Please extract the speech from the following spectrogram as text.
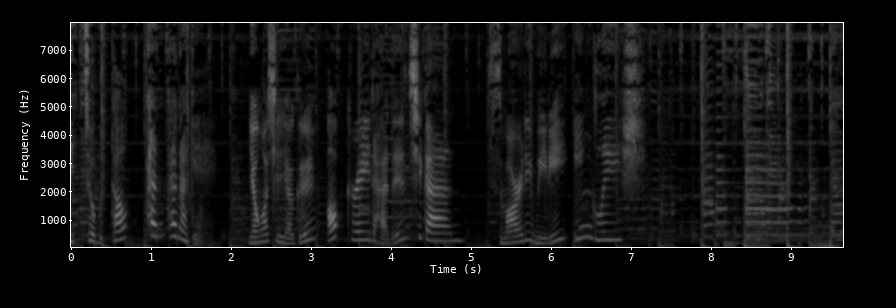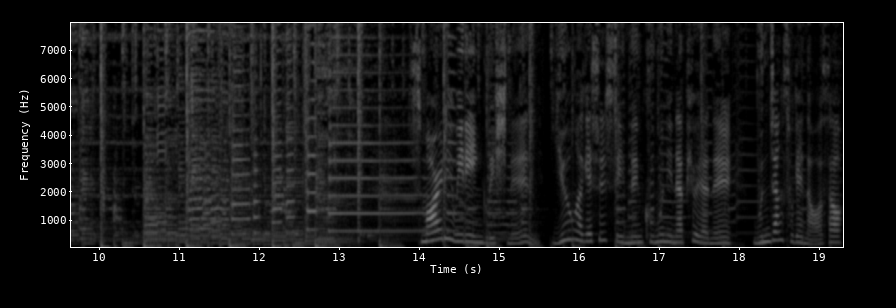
기초부터 탄탄하게 영어 실력을 업그레이드 하는 시간 Smarty Weedy English Smarty Weedy English는 유용하게 쓸 수 있는 구문이나 표현을 문장 속에 넣어서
